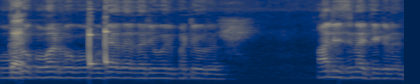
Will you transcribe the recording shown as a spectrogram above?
काय? लोक वाट बघू बघू झाली वरी फाटीवर आलीच नाही तिकडं.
